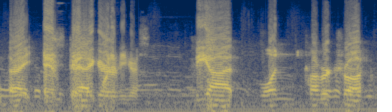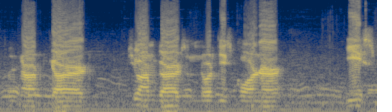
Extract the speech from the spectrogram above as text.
Alright, if Dagger. one of you guys. We got one covered truck with an armed guard, two armed guards in the northeast corner. East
